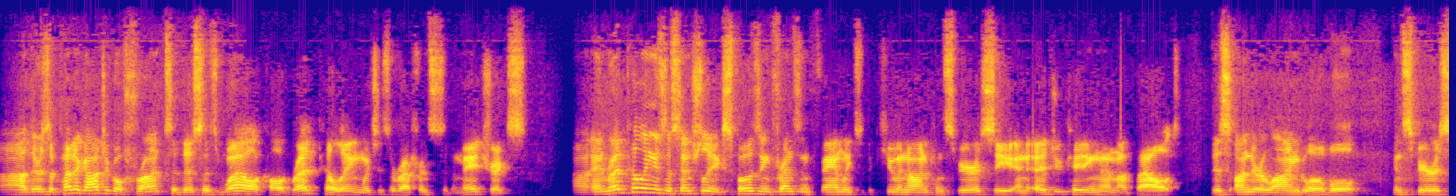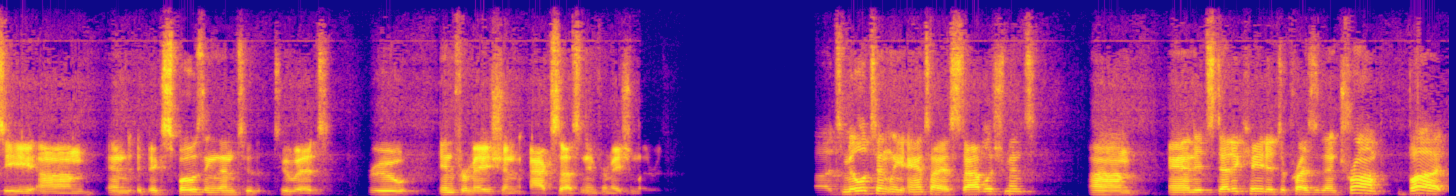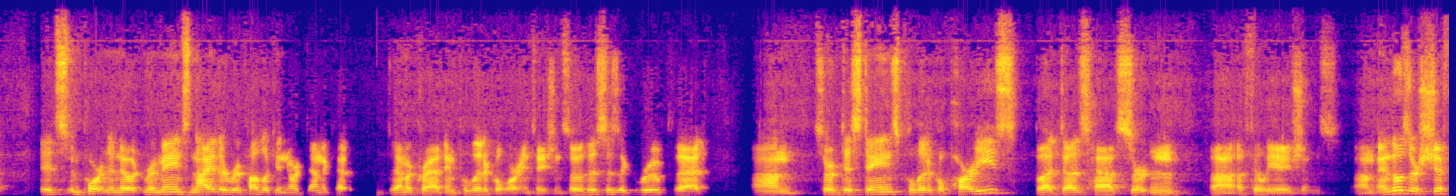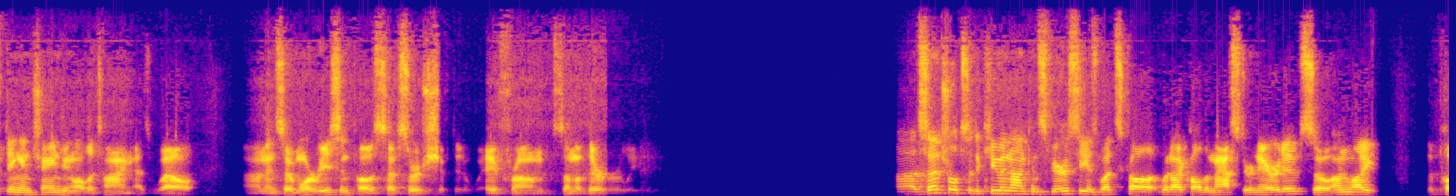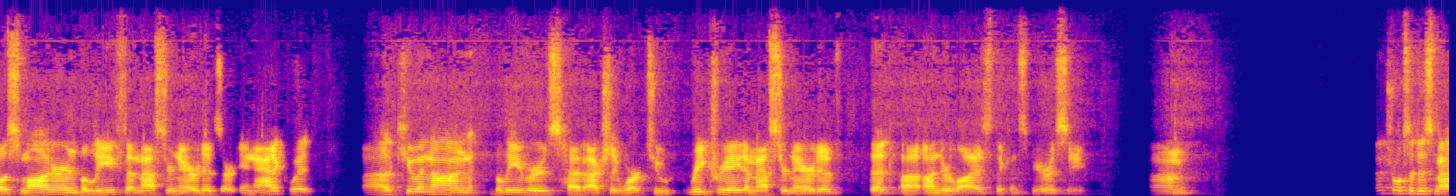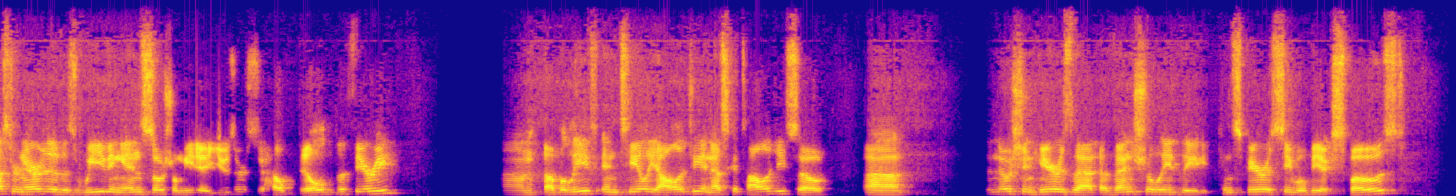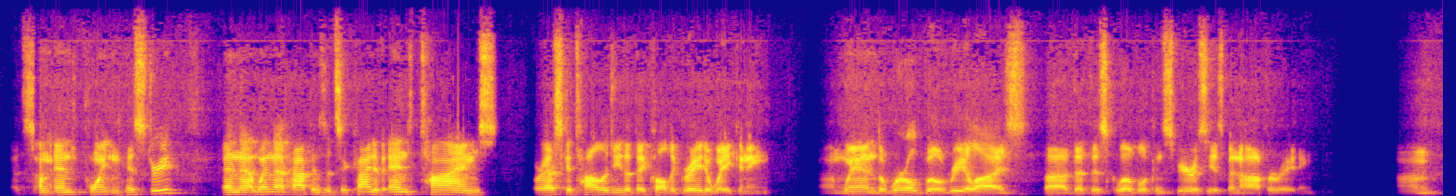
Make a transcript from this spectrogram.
Uh, there's a pedagogical front to this as well called red pilling, which is a reference to the matrix. Uh, and red pilling is essentially exposing friends and family to the QAnon conspiracy and educating them about this underlying global conspiracy um, and exposing them to, to it through information access and information literacy. Uh, it's militantly anti-establishment, um, and it's dedicated to President Trump, but it's important to note, remains neither Republican nor Democrat, in political orientation. So this is a group that um, sort of disdains political parties, but does have certain uh, affiliations. Um, and those are shifting and changing all the time as well. Um, and so more recent posts have sort of shifted away from some of their early. Uh, central to the QAnon conspiracy is what's called what I call the master narrative. So unlike the postmodern belief that master narratives are inadequate, uh, QAnon believers have actually worked to recreate a master narrative that uh, underlies the conspiracy. Um, central to this master narrative is weaving in social media users to help build the theory. Um, a belief in teleology and eschatology. So uh, the notion here is that eventually the conspiracy will be exposed at some end point in history. And that when that happens, it's a kind of end times or eschatology that they call the Great Awakening, um, when the world will realize uh, that this global conspiracy has been operating. Um,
